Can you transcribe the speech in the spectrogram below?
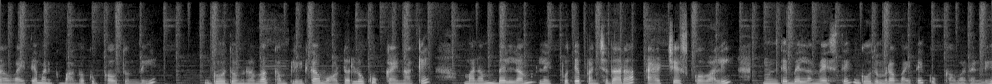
రవ్వ అయితే మనకి బాగా కుక్ అవుతుంది. గోధుమ రవ్వ కంప్లీట్గా వాటర్లో కుక్ అయినాకే మనం బెల్లం లేకపోతే పంచదార యాడ్ చేసుకోవాలి. ముందే బెల్లం వేస్తే గోధుమ రవ్వ అయితే కుక్ అవ్వదండి.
